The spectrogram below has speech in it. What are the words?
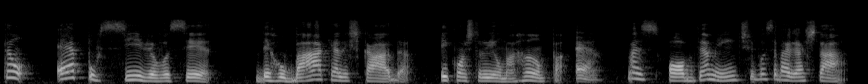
Então, é possível você derrubar aquela escada e construir uma rampa? É, mas obviamente você vai gastar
